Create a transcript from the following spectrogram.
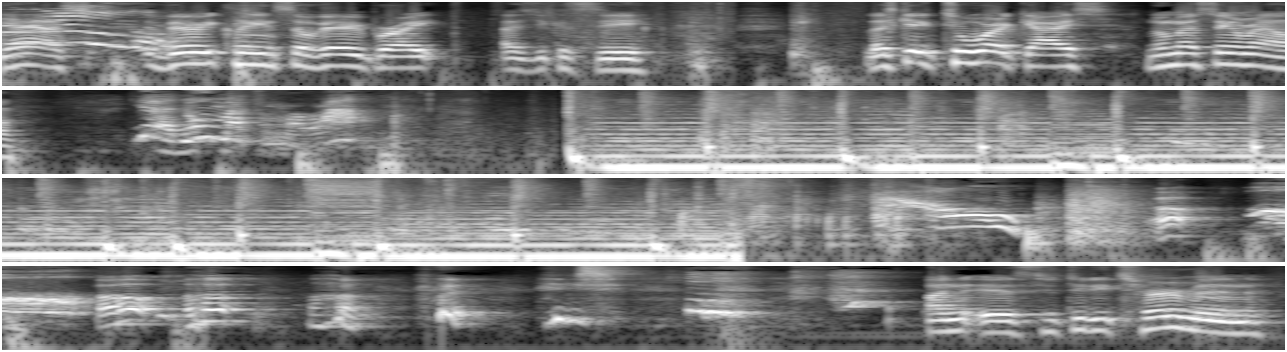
Yes. Very clean, so very bright, as you can see. Let's get to work, guys. No messing around. Yeah, no messing around. One is to determine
